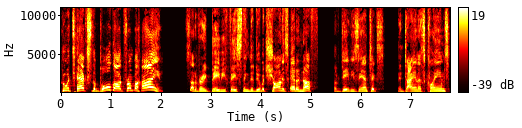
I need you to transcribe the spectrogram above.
who attacks the Bulldog from behind. It's not a very baby-faced thing to do, but Shawn has had enough of Davey's antics and Diana's claims,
